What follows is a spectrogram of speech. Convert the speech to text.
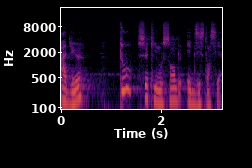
à Dieu tout ce qui nous semble existentiel.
